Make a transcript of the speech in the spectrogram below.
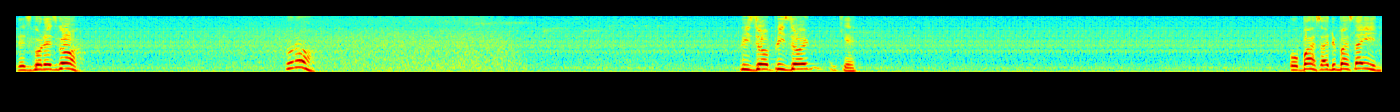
Let's go, let's go. No, no. Please don't, please don't. Okay. Oh, bas. Ada bas lain.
